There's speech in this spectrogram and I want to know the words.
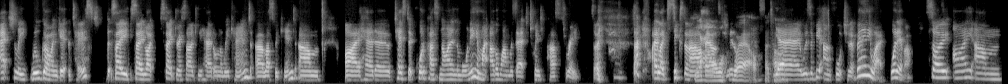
actually will go and get the test that say say like state dressage we had on the weekend uh, last weekend. Um, I had a test at quarter past nine in the morning, and my other one was at twenty past three. So I had like six and a half wow. hours. Wow, that's hard. Yeah, it was a bit unfortunate, but anyway, whatever. So I um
